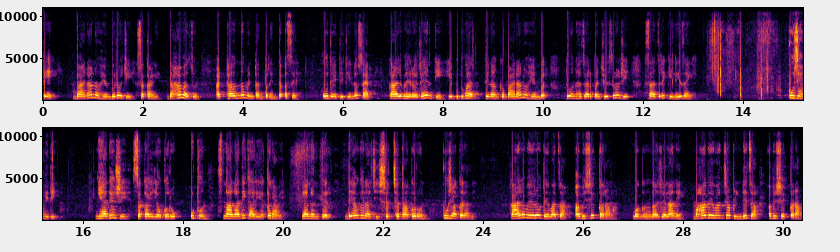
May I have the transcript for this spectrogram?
ते बारा नोव्हेंबर रोजी सकाळी दहा वाजून अठ्ठावन्न मिनिटांपर्यंत असेल. उदयतिथीनुसार कालभैरव जयंती हे बुधवार दिनांक बारा नोव्हेंबर दोन हजार पंचवीस रोजी साजरे केले जाईल. पूजाविधी ह्या दिवशी सकाळी लवकर उठून स्नानादी कार्य करावे. त्यानंतर देवघराची स्वच्छता करून पूजा करावी. कालभैरव देवाचा अभिषेक करावा व गंगाजलाने महादेवांच्या पिंडीचा अभिषेक करावा.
